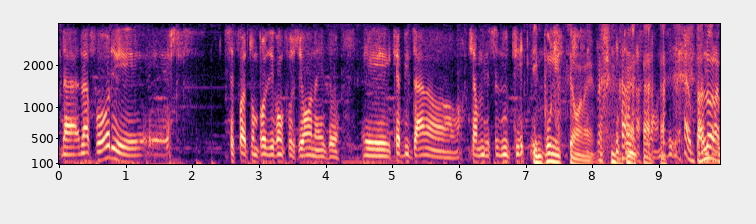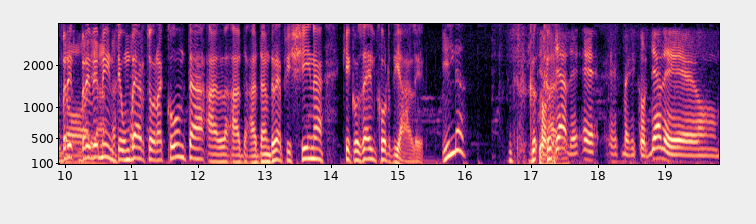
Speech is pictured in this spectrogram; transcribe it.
da, da fuori e si è fatto un po' di confusione e il capitano ci ha messo tutti In punizione. allora, bre- brevemente, Umberto racconta al- ad, ad Andrea Piscina che cos'è il cordiale. Il? Il cordiale è, è- beh, il cordiale è un,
